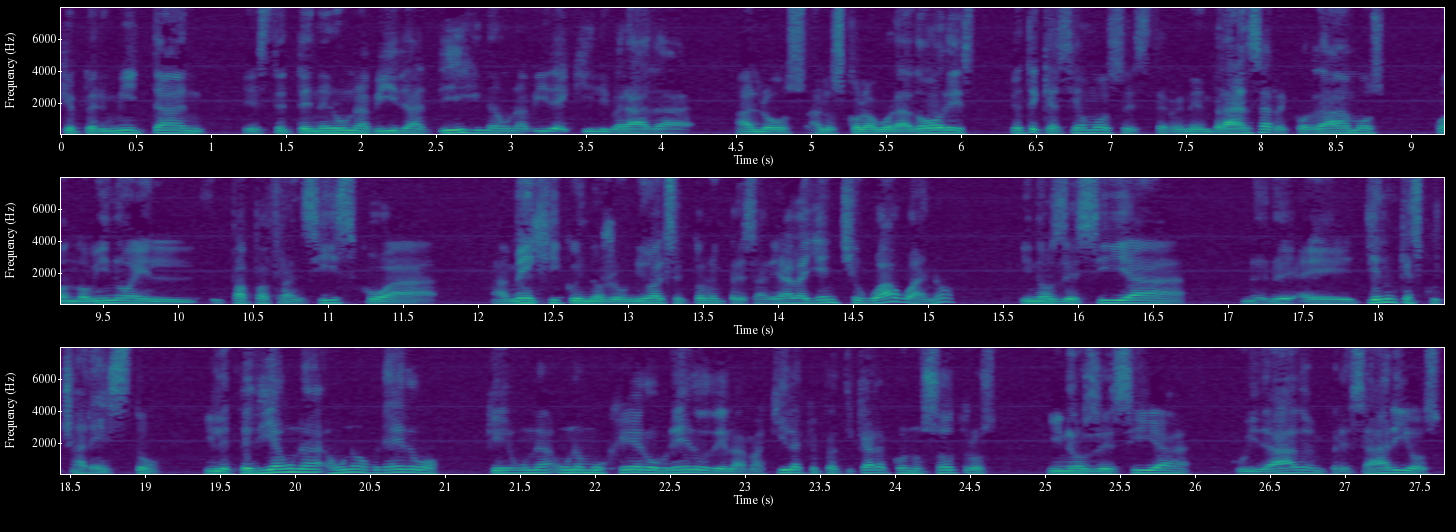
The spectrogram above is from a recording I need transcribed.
que permitan este, tener una vida digna, una vida equilibrada a los, a los colaboradores. Fíjate que hacíamos este, remembranza, recordábamos cuando vino el, Papa Francisco a, a, México y nos reunió al sector empresarial allá en Chihuahua, ¿no? Y nos decía, eh, tienen que escuchar esto. Y le pedía una, a un obrero, que una, una mujer obrero de la maquila que platicara con nosotros y nos decía, cuidado empresarios,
